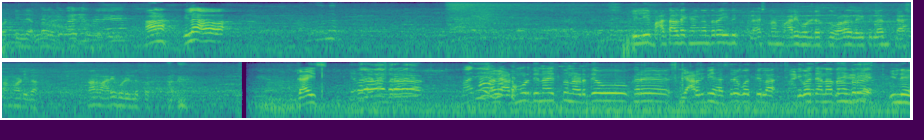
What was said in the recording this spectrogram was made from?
ಒಟ್ಟಿಲ್ಲ ಎಲ್ಲ ಅಣ್ಣ ಇಲ್ಲ ಇಲ್ಲಿ ಮಾತಾಡಕ್ಕೆ ಹೆಂಗಂದ್ರೆ ಇದು ಫ್ಲ್ಯಾಶ್ ನಾನು ಮಾರಿ ಹೊಡಿಲತ್ತು ಒಳಗೆ ಲೈಟ್ ಇಲ್ಲ ಅಂತ ಫ್ಲ್ಯಾಶ್ ಆನ್ ಮಾಡಿದ. ನಾನು ಮಾರಿ ಹೊಡಿಲತ್ತು. ಗೈಸ್ ನಾವು ಎರಡು ಮೂರು ದಿನ ಆಯ್ತು ನಡ್ದೇವು. ಖರೆ ಯಾರ್ದು ಬಿ ಹೆಸರೇ ಗೊತ್ತಿಲ್ಲ. ಇವತ್ತು ಏನದಂದ್ರೆ ಇಲ್ಲಿ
